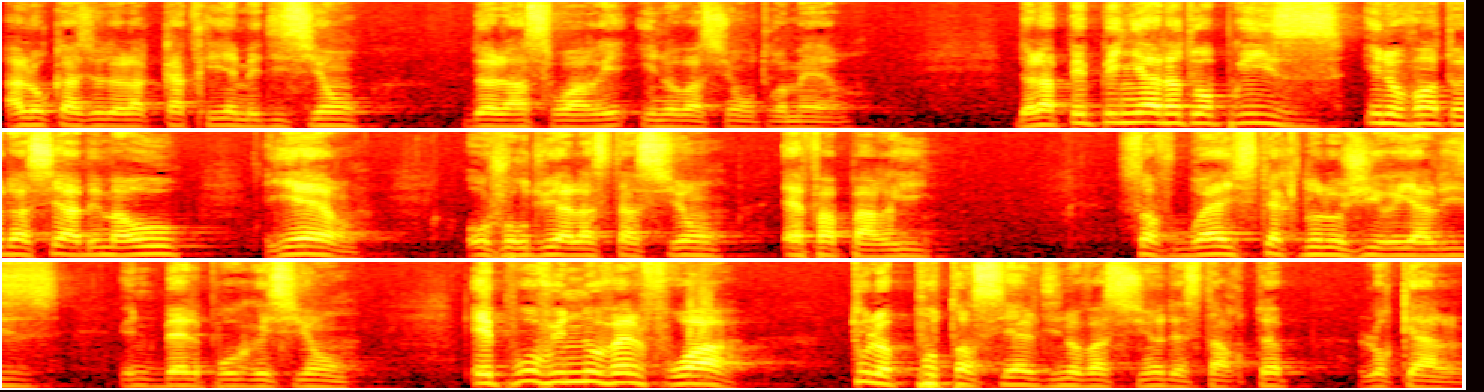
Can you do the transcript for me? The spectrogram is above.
à l'occasion de la quatrième édition de la soirée Innovation Outre-mer. De la pépinière d'entreprise innovante Audacia à hier, aujourd'hui à la station F à Paris, Softbridge Technologies réalise une belle progression et prouve une nouvelle fois tout le potentiel d'innovation des start-up locales.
